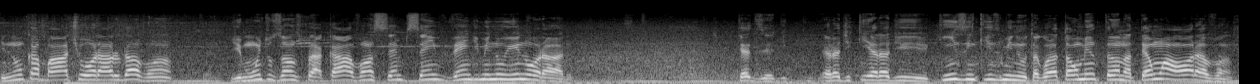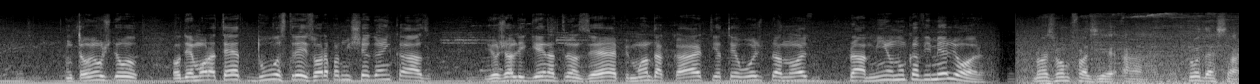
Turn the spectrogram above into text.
E nunca bate o horário da van. De muitos anos para cá, a van sempre, sempre vem diminuindo o horário. Quer dizer, era de, era de 15 em 15 minutos, agora está aumentando até uma hora a van. Então eu, eu, eu demoro até duas, três horas para me chegar em casa. E eu já liguei na Transep, manda carta e até hoje para nós, para mim, eu nunca vi melhora. Nós vamos fazer a, toda essa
